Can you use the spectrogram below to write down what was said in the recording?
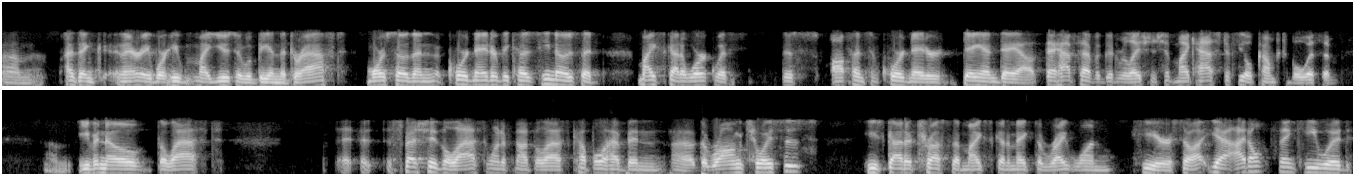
Um, I think an area where he might use it would be in the draft more so than a coordinator because he knows that Mike's got to work with this offensive coordinator day in day out. They have to have a good relationship. Mike has to feel comfortable with him, um, even though the last, especially the last one, if not the last couple, have been uh, the wrong choices. He's got to trust that Mike's going to make the right one here. So uh, yeah, I don't think he would,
